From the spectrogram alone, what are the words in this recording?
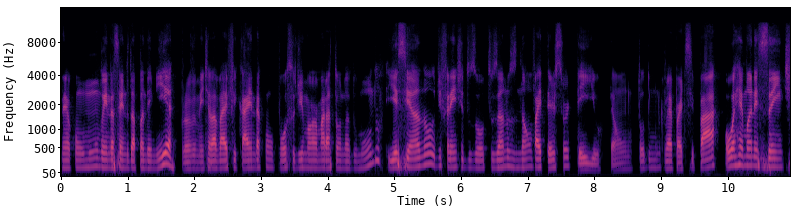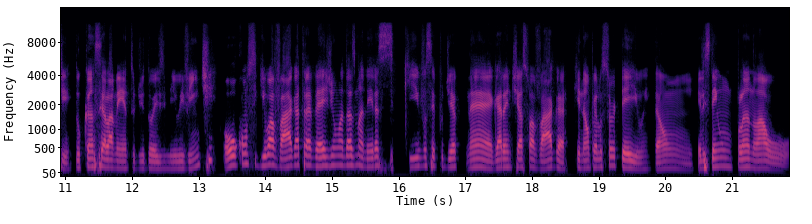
né, com o mundo ainda saindo da pandemia, provavelmente ela vai ficar ainda com o posto de maior maratona do mundo. E esse ano, diferente dos outros anos, não vai ter sorteio. Então, todo mundo que vai participar ou é remanescente do cancelamento de 2020 ou conseguiu a vaga através de uma das maneiras que você podia né, garantir a sua vaga, que não pelo sorteio. Então, eles têm um plano lá, o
